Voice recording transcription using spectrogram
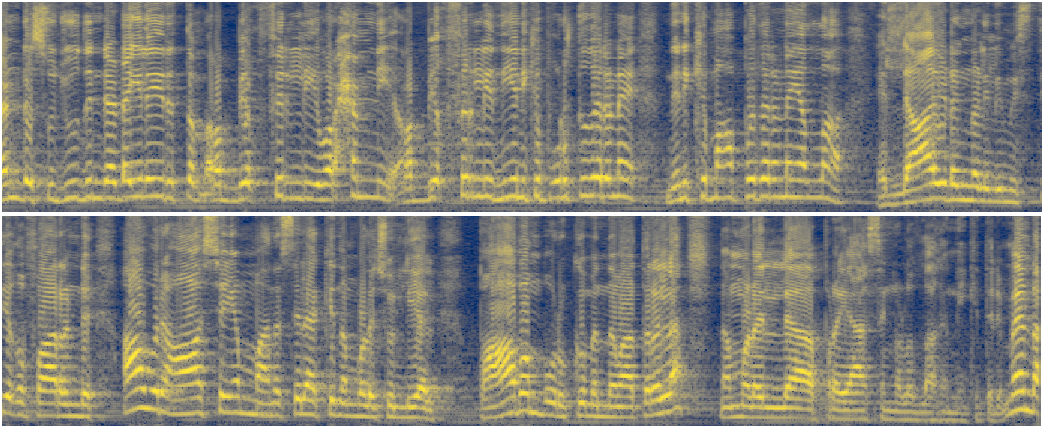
രണ്ട് സുജൂദിന്റെ ഇടയിലെ ഇരുത്തം റബ്യഖ്ഫിർലി വർഹംനി റബ്യഖ്ഫിർലി നീ എനിക്ക് പുറത്തു തരണേ. നീ എനിക്ക് മാപ്പ് തരണേ അല്ല. എല്ലായിടങ്ങളിലും ഇസ്തിഗഫാറുണ്ട്. ആ ഒരു ആശയം മനസ്സിലാക്കി നമ്മൾ ചൊല്ലിയാൽ പാപം പൊറുക്കുമെന്ന് മാത്രമല്ല നമ്മുടെ എല്ലാ പ്രയാസങ്ങളും അള്ളാഹു നീക്കി തരും വേണ്ട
